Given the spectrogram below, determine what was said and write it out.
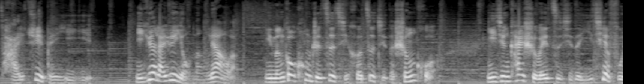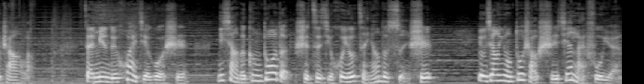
才具备意义。你越来越有能量了，你能够控制自己和自己的生活，你已经开始为自己的一切付账了。在面对坏结果时，你想的更多的是自己会有怎样的损失，又将用多少时间来复原。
